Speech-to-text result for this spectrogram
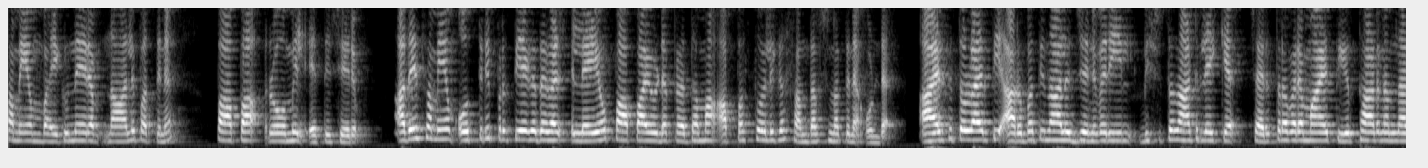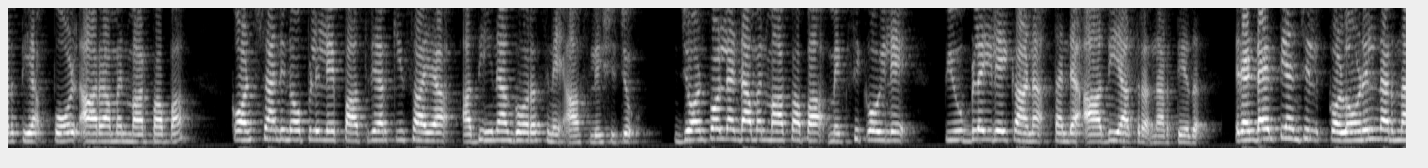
സമയം വൈകുന്നേരം നാല് പത്തിന് പാപ്പ റോമിൽ എത്തിച്ചേരും. അതേസമയം ഒത്തിരി പ്രത്യേകതകൾ ലയോ പാപ്പായുടെ പ്രഥമ അപ്പസ്തോലിക സന്ദർശനത്തിന് ഉണ്ട്. ആയിരത്തി തൊള്ളായിരത്തി അറുപത്തിനാല് ജനുവരിയിൽ വിശുദ്ധ നാട്ടിലേക്ക് ചരിത്രപരമായ തീർത്ഥാടനം നടത്തിയ പോൾ ആറാമൻ മാർപ്പാപ്പ കോൺസ്റ്റാന്റിനോപ്പിളിലെ പാത്രിയാർക്കീസായ അധീന ഗോറസിനെ ആശ്ലേഷിച്ചു. ജോൺ പോൾ രണ്ടാമൻ മാർപ്പാപ്പ മെക്സിക്കോയിലെ പ്യൂബ്ലയിലേക്കാണ് തന്റെ ആദ്യ യാത്ര നടത്തിയത്. രണ്ടായിരത്തി അഞ്ചിൽ കൊളോണിൽ നടന്ന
